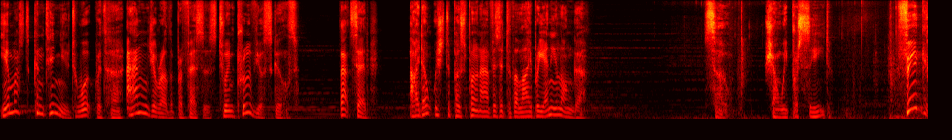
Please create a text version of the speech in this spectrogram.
You must continue to work with her and your other professors to improve your skills. That said, I don't wish to postpone our visit to the library any longer. So, shall we proceed? Fig,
